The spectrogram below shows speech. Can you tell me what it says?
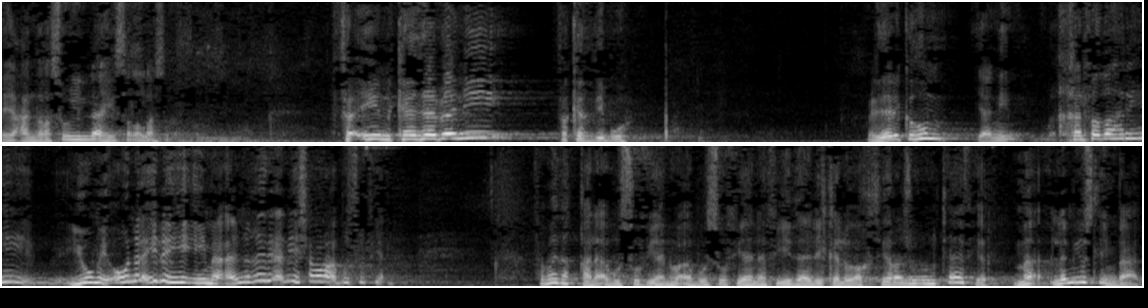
أي عن رسول الله صلى الله عليه وسلم. فإن كذبني فكذبوه. ولذلك هم يعني خلف ظهره يومئون إليه إيماء من غير أن يشعر أبو سفيان. فماذا قال أبو سفيان؟ وأبو سفيان في ذلك الوقت رجل كافر ما لم يسلم بعد.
